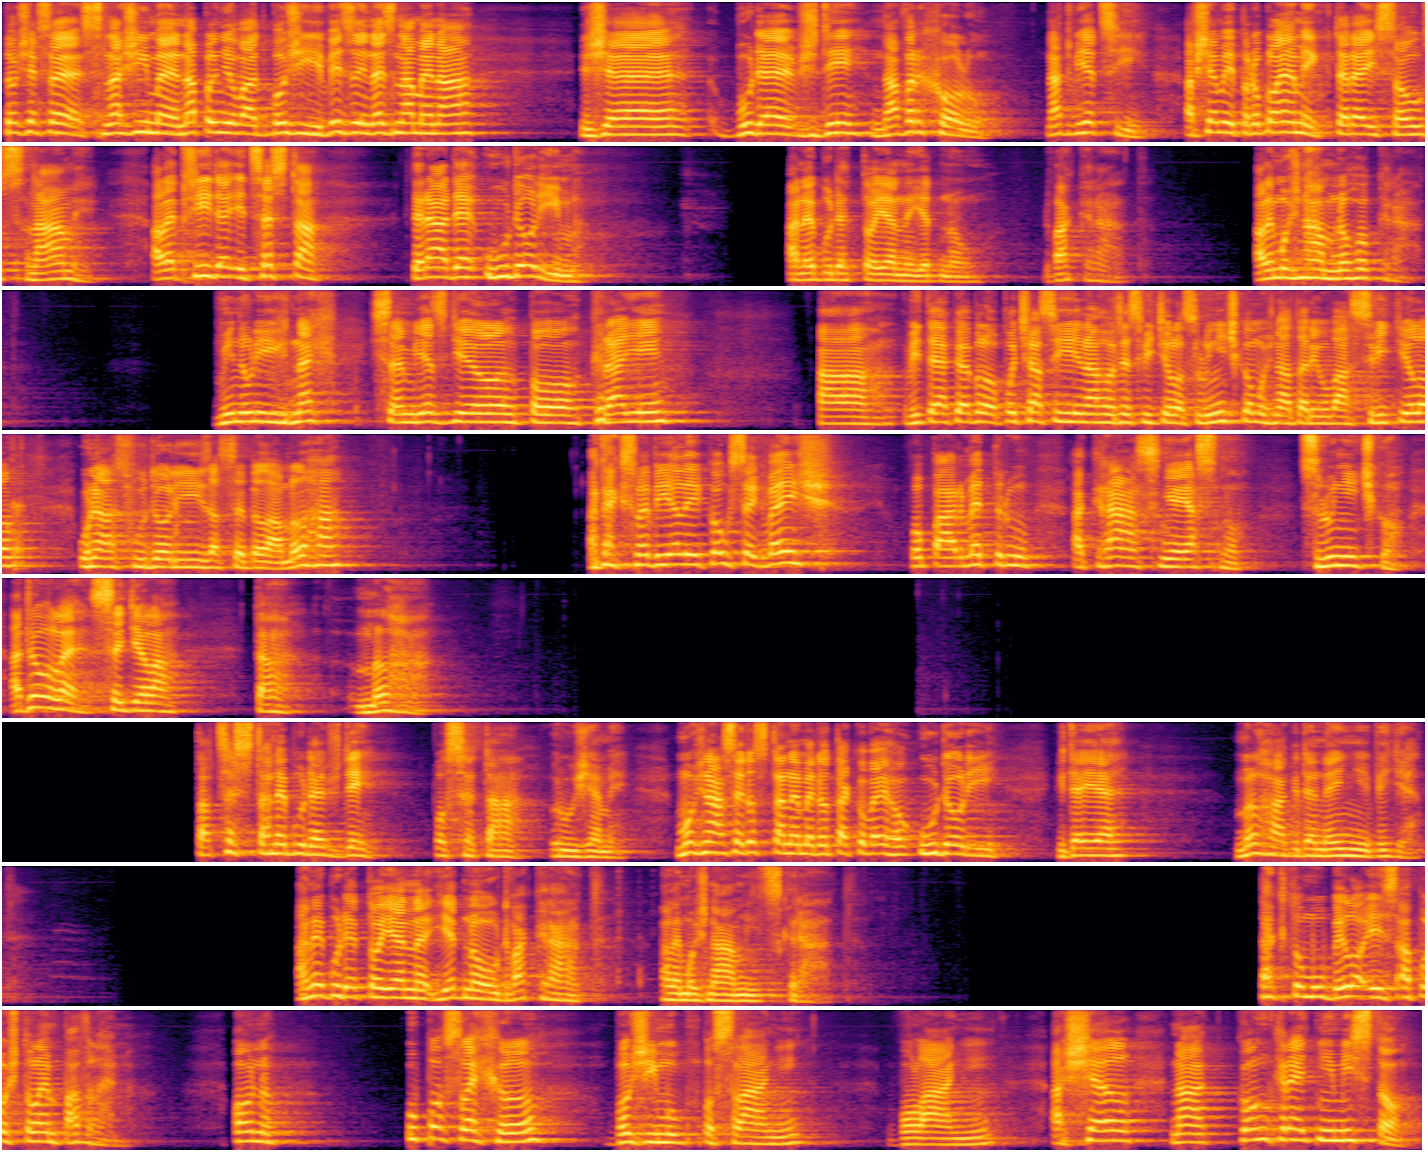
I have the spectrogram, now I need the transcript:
To, že se snažíme naplňovat boží vizi, neznamená, že bude vždy na vrcholu, nad věcí a všemi problémy, které jsou s námi. Ale přijde i cesta, která jde údolím. A nebude to jen jednou, dvakrát, ale možná mnohokrát. V minulých dnech jsem jezdil po kraji a víte, jaké bylo počasí, nahoře svítilo sluníčko, možná tady u vás svítilo, u nás v údolí zase byla mlha. A tak jsme vyjeli kousek vejš, po pár metrů a krásně jasno, sluníčko. A dole seděla ta mlha. Ta cesta nebude vždy posetá růžemi. Možná se dostaneme do takového údolí, kde je mlha, kde není vidět. A nebude to jen jednou, dvakrát, ale možná víckrát. Tak tomu bylo i s apoštolem Pavlem. On uposlechl božímu poslání, volání a šel na konkrétní místo,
